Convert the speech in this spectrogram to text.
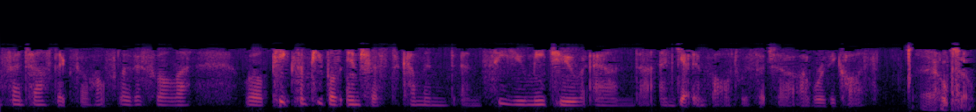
Well, fantastic. So hopefully this will uh, will pique some people's interest to come and, and see you, meet you, and uh, and get involved with such a, a worthy cause. I hope so.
